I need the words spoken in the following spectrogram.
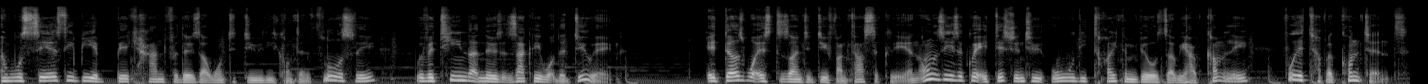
and will seriously be a big hand for those that want to do the content flawlessly with a team that knows exactly what they're doing. It does what it's designed to do fantastically and honestly is a great addition to all the Titan builds that we have currently for the tougher content.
